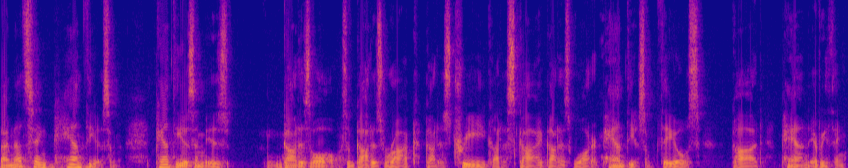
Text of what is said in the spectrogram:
Now, I'm not saying pantheism. Pantheism is God is all. So God is rock, God is tree, God is sky, God is water. Pantheism, theos, God, pan, everything.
